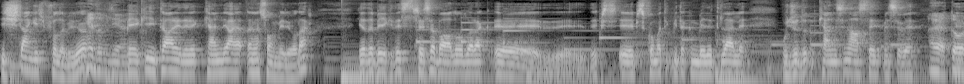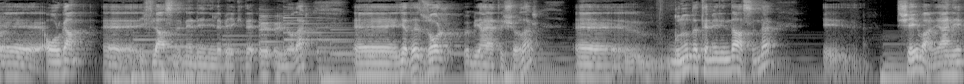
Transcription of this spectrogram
işten geçmiş olabiliyor. Belki intihar ederek kendi hayatlarına son veriyorlar. Ya da belki de strese bağlı olarak e, e, e, psikomatik bir takım belirtilerle vücudun kendisini hasta etmesi ve Evet, doğru. e, organ e, iflası nedeniyle belki de ölüyorlar. E, ya da zor bir hayat yaşıyorlar. E, bunun da temelinde aslında e, şey var yani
